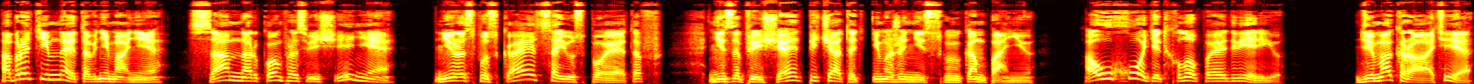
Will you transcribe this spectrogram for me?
Обратим на это внимание. Сам нарком просвещения не распускает союз поэтов, не запрещает печатать имажинистскую кампанию, а уходит, хлопая дверью. Демократия!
